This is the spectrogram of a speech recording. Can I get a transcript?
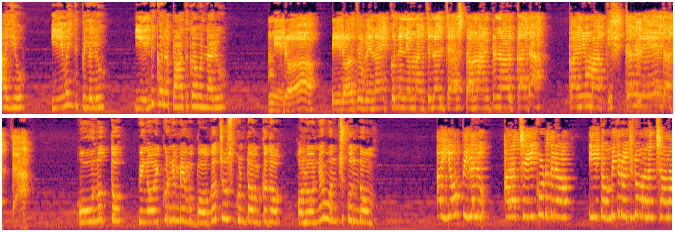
అయ్యో ఏమైంది పిల్లలు? ఎందుకలా బాధగా ఉన్నారు? మీరు ఈరోజు వినాయకుని నిమజ్జనం చేస్తామంటున్నారు కదా కానీ మాకిష్టం లేదత్తా. అవునత్త వినాయకుడిని మేము బాగా చూసుకుంటాం కదా అలానే ఉంచుకుందాం. అయ్యో పిల్లలు అలా చేయకూడదురా. ఈ తొమ్మిది రోజులు మనం చాలా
